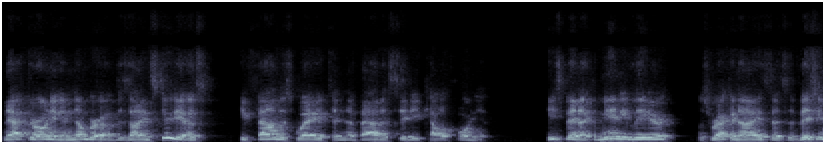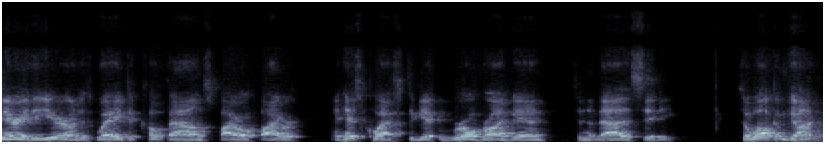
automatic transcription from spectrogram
and after owning a number of design studios, he found his way to Nevada City, California. He's been a community leader, was recognized as the Visionary of the Year on his way to co-found Spiral Fiber in his quest to get rural broadband to Nevada City. So welcome, John.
